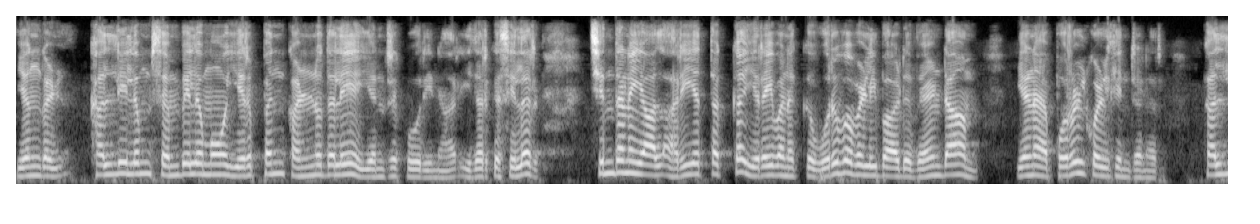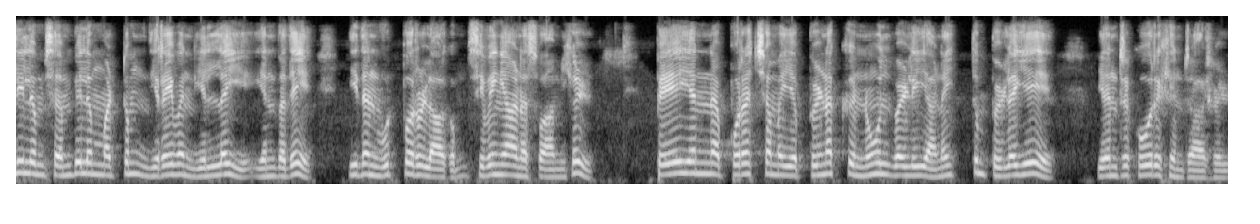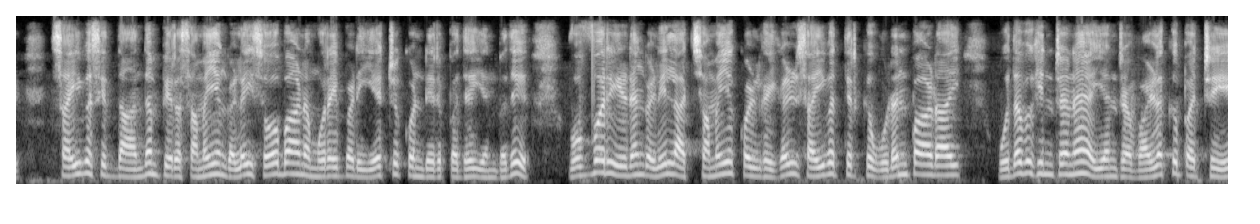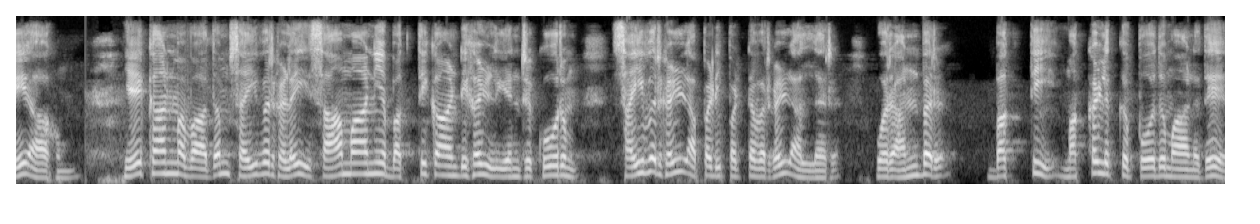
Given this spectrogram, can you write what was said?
எங்கள் கல்லிலும் செம்பிலுமோ இருப்பன் கண்ணுதலே என்று கூறினார். இதற்கு சிலர் சிந்தனையால் அறியத்தக்க இறைவனுக்கு உருவ வழிபாடு வேண்டாம் என பொருள் கொள்கின்றனர். கல்லிலும் செம்பிலும் மட்டும் இறைவன் இல்லை என்பதே இதன் உட்பொருளாகும். சிவஞான சுவாமிகள் பேயென்ன புறச்சமய பிணக்கு நூல் வழி அனைத்தும் பிழையே என்று கூறுகின்றார்கள். சைவ சித்தாந்தம் பிற சமயங்களை சோபான முறைப்படி ஏற்றுக்கொண்டிருப்பது என்பது ஒவ்வொரு இடங்களில் அச்சமய கொள்கைகள் சைவத்திற்கு உடன்பாடாய் உதவுகின்றன என்ற வழக்கு பற்றியே ஆகும். ஏகான்மவாதம் சைவர்களை சாமானிய பக்தி காண்டிகள் என்று கூறும் சைவர்கள் அப்படிப்பட்டவர்கள் அல்லர். ஒரு அன்பர் பக்தி மக்களுக்கு போதுமானது.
